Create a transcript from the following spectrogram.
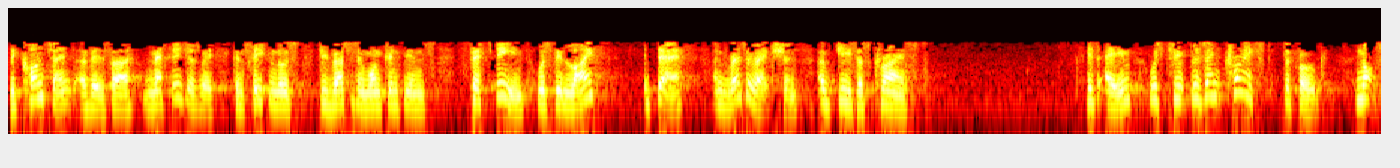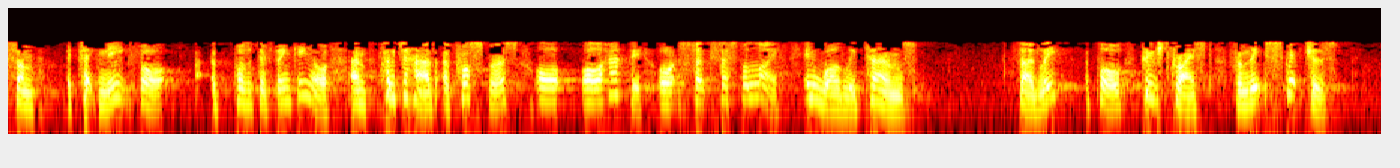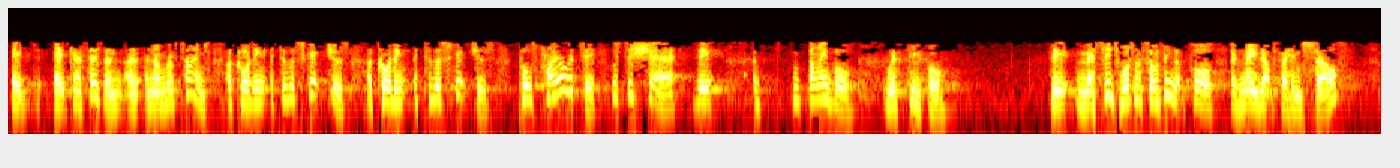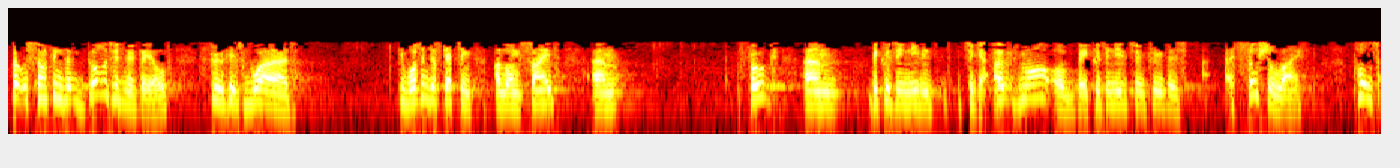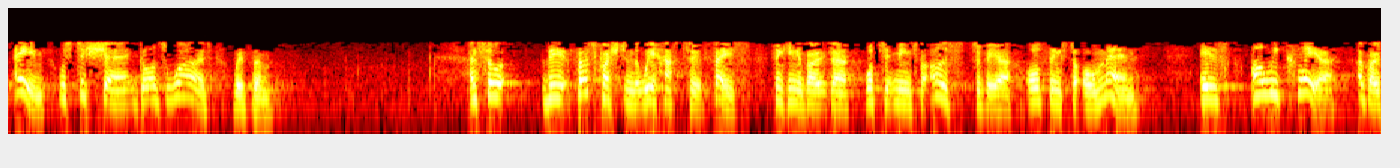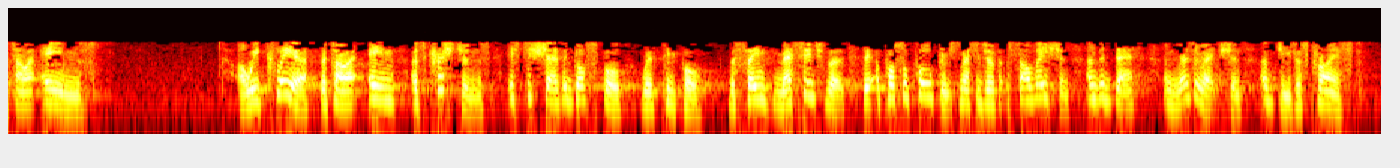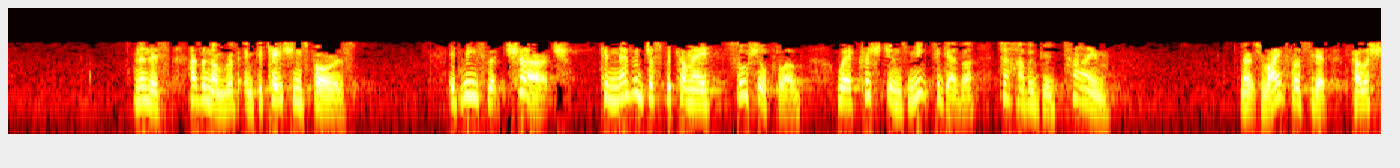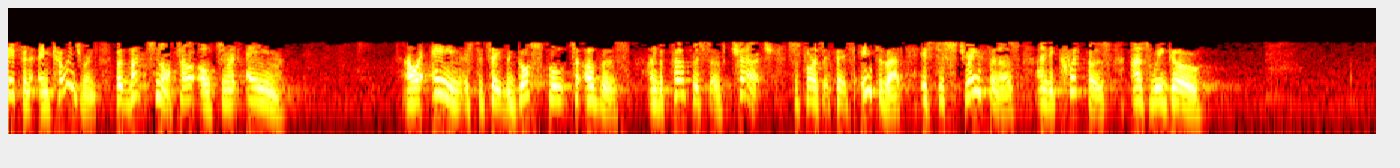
The content of his uh, message, as we can see from those few verses in 1 Corinthians 15, was the life, death, and resurrection of Jesus Christ. His aim was to present Christ to folk, not some technique for a positive thinking or um, how to have a prosperous or, or happy or successful life in worldly terms. Thirdly, Paul preached Christ from the scriptures. It, it kind of says a, a number of times, according to the scriptures, according to the scriptures. Paul's priority was to share the uh, Bible with people. The message wasn't something that Paul had made up for himself, but was something that God had revealed through his word. He wasn't just getting alongside um, folk um, because he needed to get out more or because he needed to improve his uh, social life. Paul's aim was to share God's word with them. And so the first question that we have to face, thinking about uh, what it means for us to be uh, all things to all men, is are we clear about our aims? Are we clear that our aim as Christians is to share the gospel with people? The same message that the Apostle Paul preached, the message of salvation and the death and resurrection of Jesus Christ. And then this has a number of implications for us. It means that church can never just become a social club where Christians meet together to have a good time. Now, it's right for us to get fellowship and encouragement, but that's not our ultimate aim. Our aim is to take the gospel to others, and the purpose of church, so far as it fits into that, is to strengthen us and equip us as we go.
